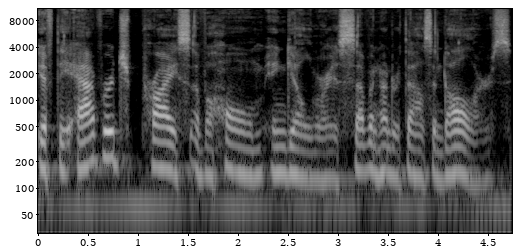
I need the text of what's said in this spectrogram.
if the average price of a home in Gilroy is $700,000,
